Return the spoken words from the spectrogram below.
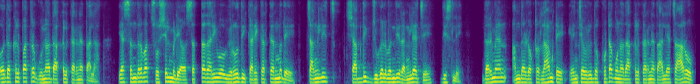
अदखलपात्र गुन्हा दाखल करण्यात आला. या संदर्भात सोशल मीडियावर सत्ताधारी व विरोधी कार्यकर्त्यांमध्ये चांगलीच शाब्दिक जुगलबंदी रंगल्याचे दिसले. दरम्यान आमदार डॉक्टर लामटे यांच्याविरुद्ध खोटा गुन्हा दाखल करण्यात आल्याचा आरोप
